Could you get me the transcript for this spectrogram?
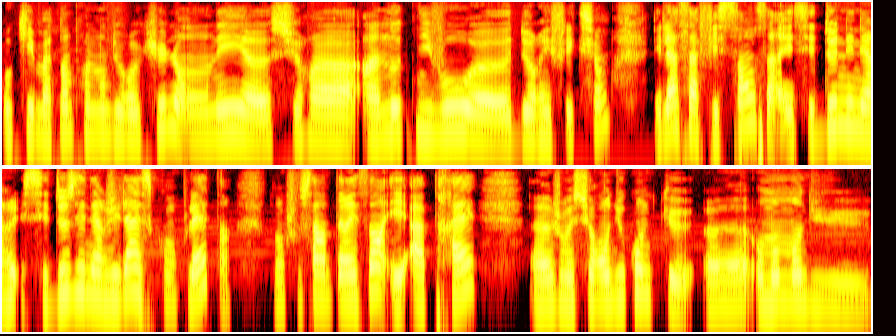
ok, maintenant prenons du recul, on est euh, sur euh, un autre niveau de réflexion. Et là, ça fait sens. Hein, et ces deux, énergies-là, elles se complètent. Donc, je trouve ça intéressant. Et après, je me suis rendu compte que au moment du,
